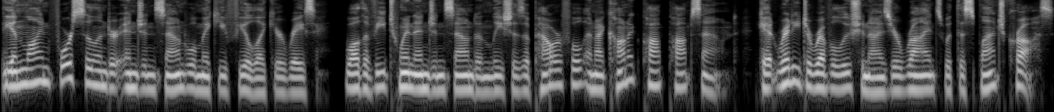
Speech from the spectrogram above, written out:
The inline four cylinder engine sound will make you feel like you're racing, while the V twin engine sound unleashes a powerful and iconic pop pop sound. Get ready to revolutionize your rides with the Splach Cross.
